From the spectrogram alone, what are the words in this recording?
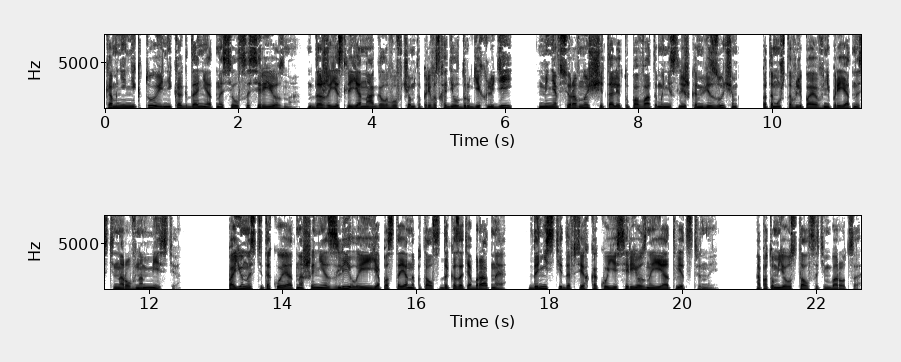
Ко мне никто и никогда не относился серьезно. Даже если я на голову в чем-то превосходил других людей, меня все равно считали туповатым и не слишком везучим, потому что влипаю в неприятности на ровном месте. По юности такое отношение злило, и я постоянно пытался доказать обратное, донести до всех, какой я серьезный и ответственный. А потом я устал с этим бороться.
